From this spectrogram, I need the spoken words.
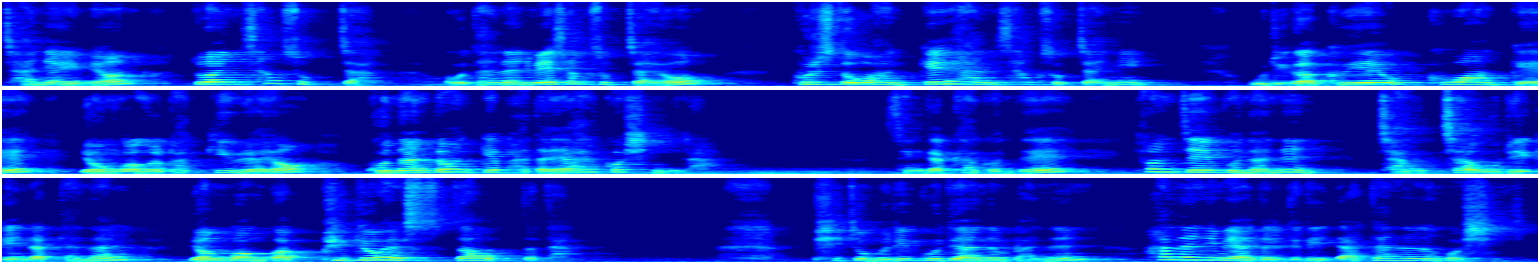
자녀이면 또한 상속자 곧 하나님의 상속자요 그리스도와 함께 한 상속자니 우리가 그의 그와 함께 영광을 받기 위하여 고난도 함께 받아야 할 것이니라. 생각하건대 현재의 고난은 장차 우리에게 나타날 영광과 비교할 수가 없도다. 피조물이 고대하는 바는 하나님의 아들들이 나타나는 것이지.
